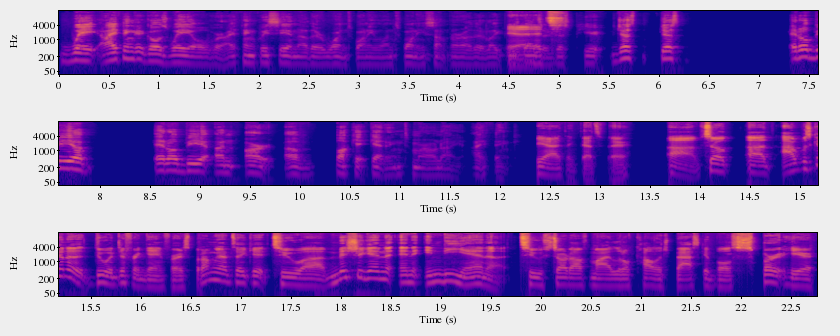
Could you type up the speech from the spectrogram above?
Way I think it goes way over. I think we see another 120 120 something or other like these Yeah, guys it's- are just pure just just it'll be a it'll be an art of bucket getting tomorrow night, I think. Yeah, I think that's fair. Uh, so uh, I was gonna do a different game first, but I'm gonna take it to uh, Michigan and Indiana to start off my little college basketball spurt here.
